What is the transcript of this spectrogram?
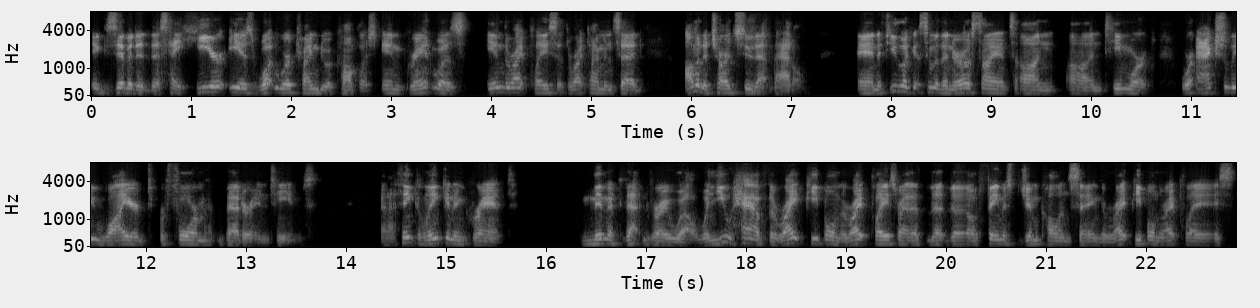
exhibited this hey, here is what we're trying to accomplish. And Grant was in the right place at the right time and said, I'm going to charge through that battle. And if you look at some of the neuroscience on, on teamwork, we're actually wired to perform better in teams. And I think Lincoln and Grant mimic that very well. When you have the right people in the right place, right? The, the famous Jim Collins saying, the right people in the right place,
